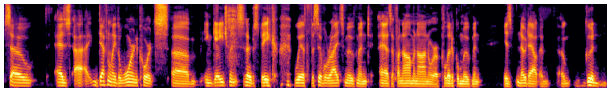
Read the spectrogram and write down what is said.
so as uh, definitely the Warren Court's um, engagement, so to speak, with the civil rights movement as a phenomenon or a political movement is no doubt a, a good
